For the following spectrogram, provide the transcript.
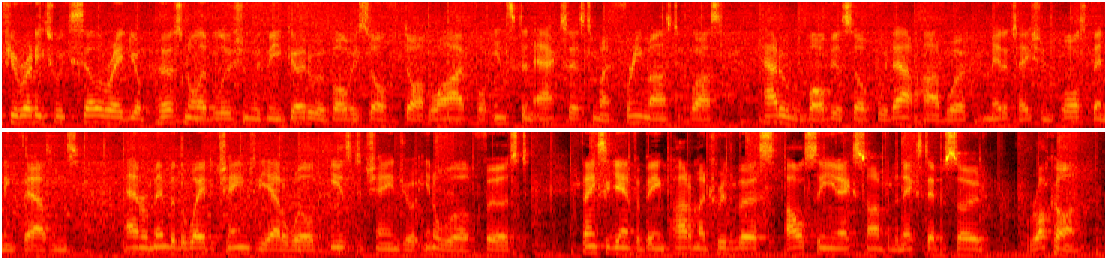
If you're ready to accelerate your personal evolution with me, go to evolveyourself.live for instant access to my free masterclass, How to Evolve Yourself Without Hard Work, Meditation, or Spending Thousands. And remember, the way to change the outer world is to change your inner world first. Thanks again for being part of my Truthiverse. I'll see you next time for the next episode. Rock on.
